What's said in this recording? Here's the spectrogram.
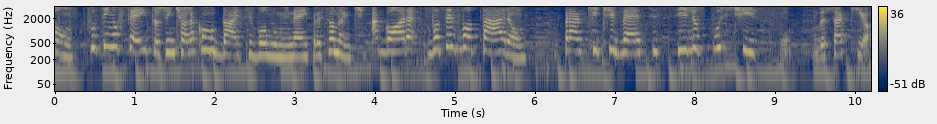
Bom, focinho feito, gente, olha como dá esse volume, né? Impressionante. Agora, vocês votaram pra que tivesse cílios postiço. Vou deixar aqui, ó.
